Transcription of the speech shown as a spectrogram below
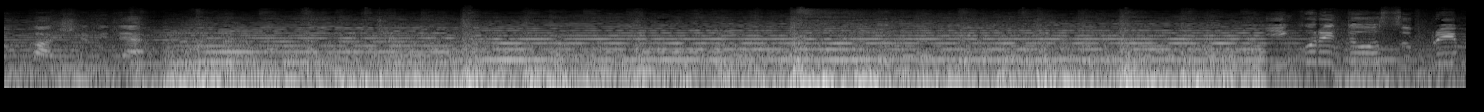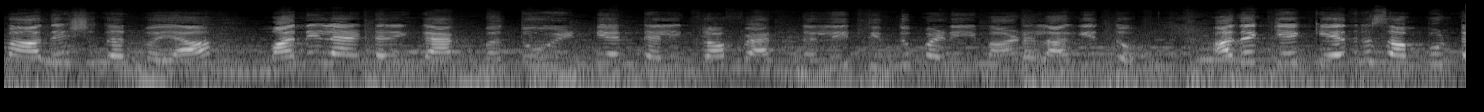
ಅವಕಾಶವಿದೆ. ಆದೇಶದನ್ವಯ ಮನಿ ಲ್ಯಾಂಡರಿಂಗ್ ಆಕ್ಟ್ ಮತ್ತು ಇಂಡಿಯನ್ ಟೆಲಿಗ್ರಾಫ್ ಆಕ್ಟ್ನಲ್ಲಿ ತಿದ್ದುಪಡಿ ಮಾಡಲಾಗಿದ್ದು ಅದಕ್ಕೆ ಕೇಂದ್ರ ಸಂಪುಟ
